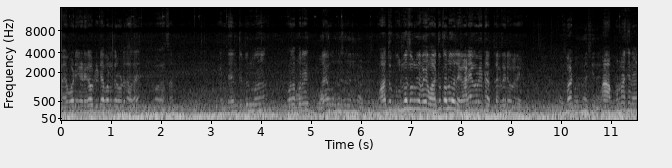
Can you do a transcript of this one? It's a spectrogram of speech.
वैभवडी एडगाव टिट्यापर्यंत रोड झाला आहे बघा असं. आणि then तिथून मग मला परत वाहतूक पूर्ण सुरू झाली नाही वाटतं. वाहतूक पूर्ण सुरू म्हणजे वाहतूक चालू झाली. गाड्या वगैरे येतात लक्झरी वगैरे. But- पूर्ण अशी नाही हा पूर्णाची नाही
